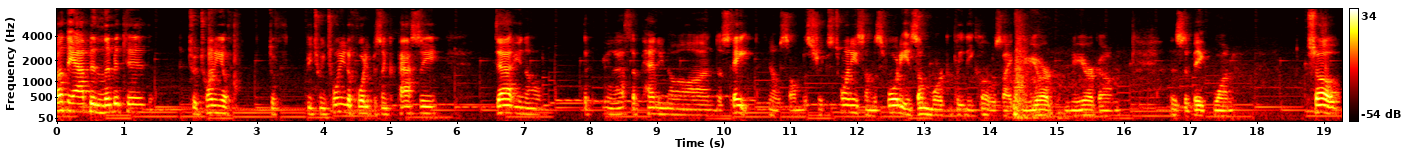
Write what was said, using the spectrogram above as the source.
but they have been limited to 20 of to between 20 to 40 percent capacity. That you know, the, you know that's depending on the state. You know, some districts 20, some is 40, and some were completely closed, like New York. New York um, is a big one. So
